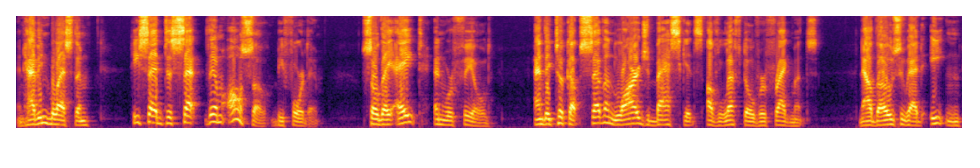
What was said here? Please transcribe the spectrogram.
and having blessed them, he said to set them also before them. So they ate and were filled, and they took up seven large baskets of leftover fragments. Now those who had eaten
